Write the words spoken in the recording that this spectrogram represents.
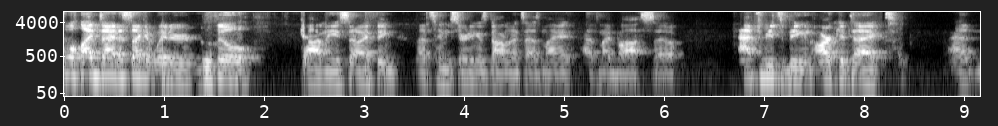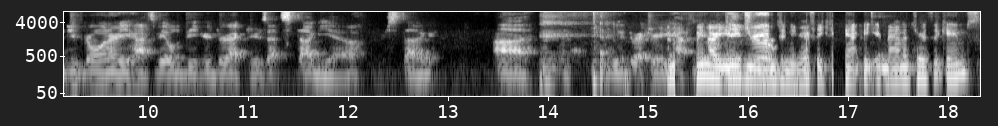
well, I died a second later. Phil got me, so I think that's him asserting his dominance as my as my boss. So attributes of being an architect at Jupiter One are you have to be able to beat your directors at Stugio or Stug. Uh, being a director, you have I mean, are you even an engineer if you can't beat your managers at games?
